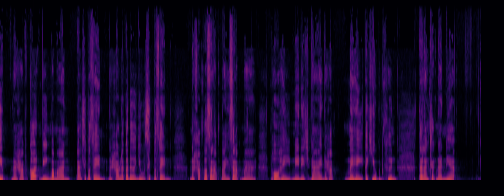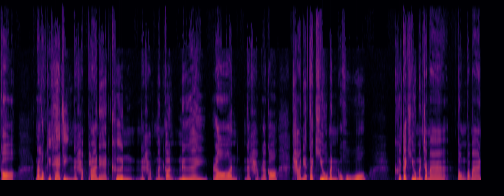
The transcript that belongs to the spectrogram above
20 นะครับ ก็วิ่งประมาณ 80%นะครับ แล้วก็เดินอยู่ 10%นะครับ ก็สลับไปสลับมา พอให้ manage ได้นะครับ ไม่ให้ตะคิวมันขึ้น แต่หลังจากนั้นเนี่ย ก็นรกที่แท้จริงนะครับ พระแดดขึ้นนะครับ มันก็เหนื่อยร้อนนะครับ แล้วก็คราวนี้ตะคิวมันโอ้โห คือตะคิวมันจะมาตรงประมาณ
